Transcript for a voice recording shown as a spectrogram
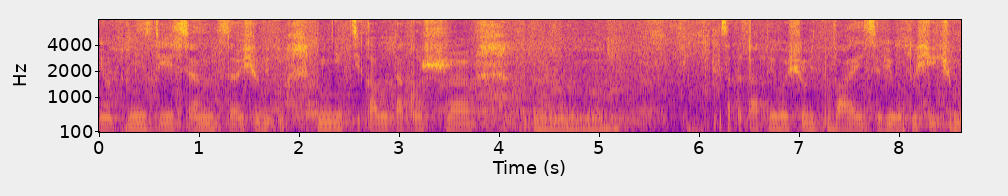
І от мені здається, що мені цікаво також. Запитати його, що відбувається в його душі, чому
